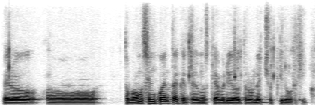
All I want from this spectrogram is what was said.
pero tomamos en cuenta que tenemos que abrir otro lecho quirúrgico.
